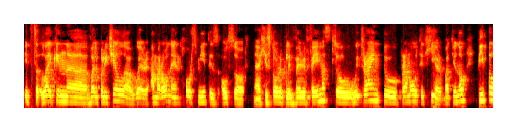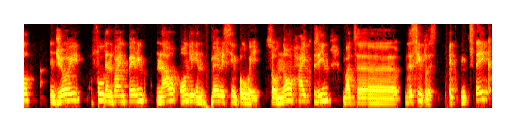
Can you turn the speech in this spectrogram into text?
it's like in Valpolicella where Amarone and horse meat is also uh, historically very famous. So we're trying to promote it here. But you know, people enjoy food and wine pairing now only in very simple way. So no high cuisine, but uh, the simplest, like steak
